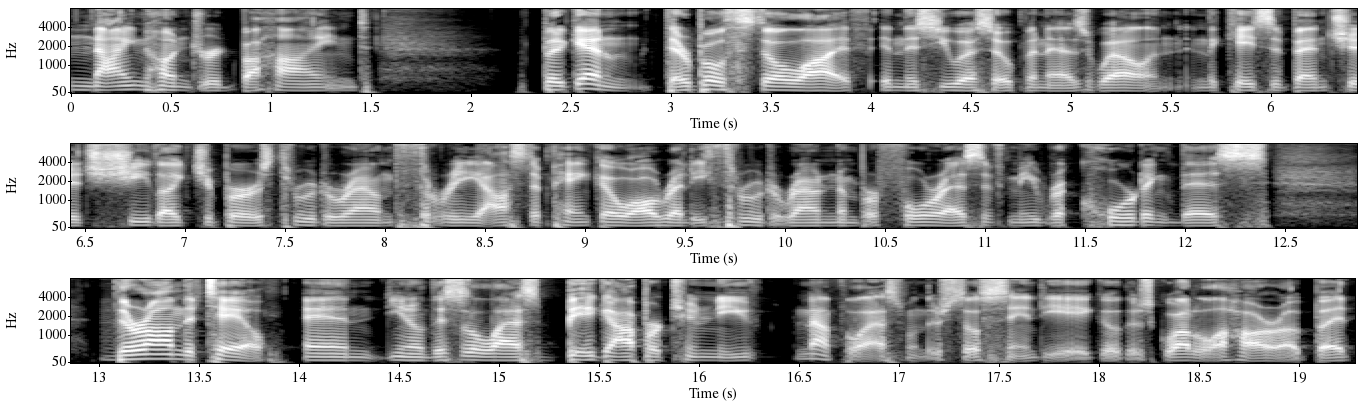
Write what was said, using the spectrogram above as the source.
900 behind. But again, they're both still alive in this U.S. Open as well. And in the case of Bencic, she, like Jabeur, threw it around three. Ostapenko already threw it around number four as of me recording this they're on the tail. And, you know, this is the last big opportunity. Not the last one. There's still San Diego. There's Guadalajara. But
